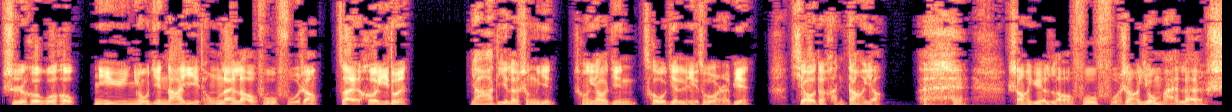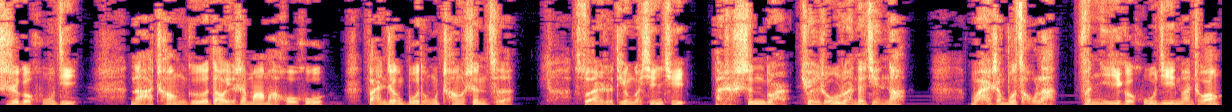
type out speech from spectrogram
吃喝过后，你与牛进达一同来老夫府上再喝一顿。压低了声音，程咬金凑近李素耳边，笑得很荡漾。哎，上月老夫府上又买了十个胡姬，那唱歌倒也是马马虎虎，反正不懂唱甚词，算是听个新奇，但是身段却柔软的紧呐。晚上不走了，分你一个胡姬暖床。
